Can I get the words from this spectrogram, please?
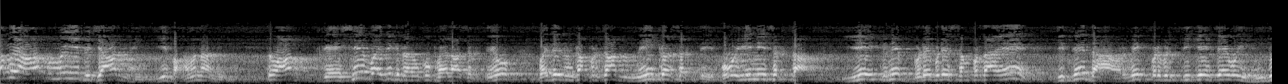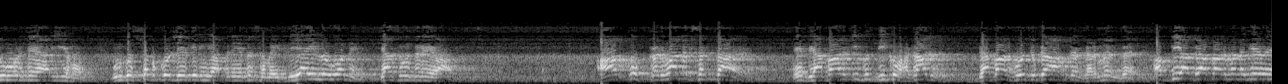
अब आप में ये विचार नहीं, ये भावना नहीं। तो आप कैसे वैदिक धर्म को फैला सकते हो? वैदिक धर्म का प्रचार नहीं कर सकते, हो ही नहीं सकता। ये इतने बड़े बड़े संप्रदाय हैं, जितने धार्मिक प्रवृत्ति के, चाहे वो हिंदू और चाहे आर्य हो, उनको सबको लेकर अपने तो समेट लिया इन लोगों ने। क्या सोच रहे हो आप? आपको कड़वा लग सकता है। ये व्यापार की बुद्धि को हटा दो। व्यापार हो चुका आपके घर में अब भी आप व्यापार में लगे हुए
